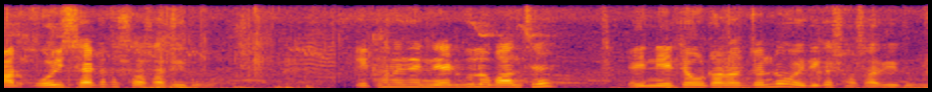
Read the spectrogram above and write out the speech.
আর ওই সাইডে তো শশা দিয়ে দেবো। এখানে যে নেটগুলো বাঁধছে, এই নেটে ওঠানোর জন্য ওইদিকে শশা দিয়ে দেবো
